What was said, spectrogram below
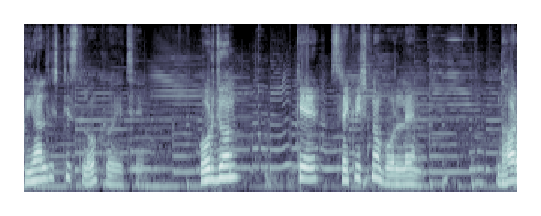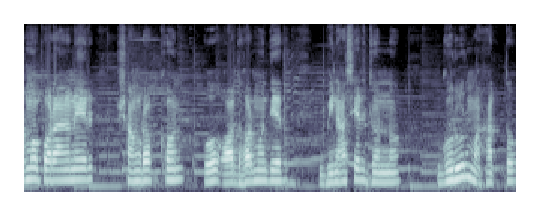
বিয়াল্লিশটি শ্লোক রয়েছে। অর্জুনকে শ্রীকৃষ্ণ বললেন, ধর্মপরায়ণের সংরক্ষণ ও অধর্মদের বিনাশের জন্য গুরুর মাহাত্ম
